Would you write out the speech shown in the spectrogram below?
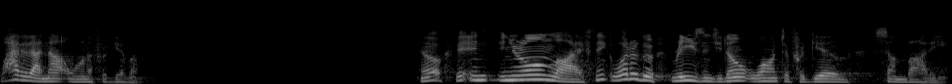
Why did I not want to forgive him? You know, in, in your own life, think what are the reasons you don't want to forgive somebody?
